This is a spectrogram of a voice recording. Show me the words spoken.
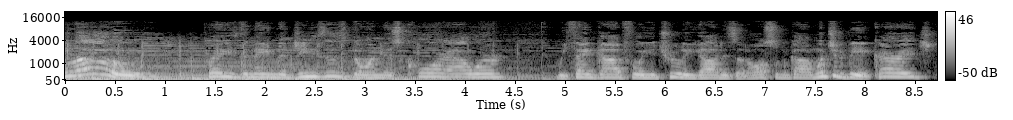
Hello! Praise the name of Jesus during this core hour. We thank God for you. Truly, God is an awesome God. I want you to be encouraged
